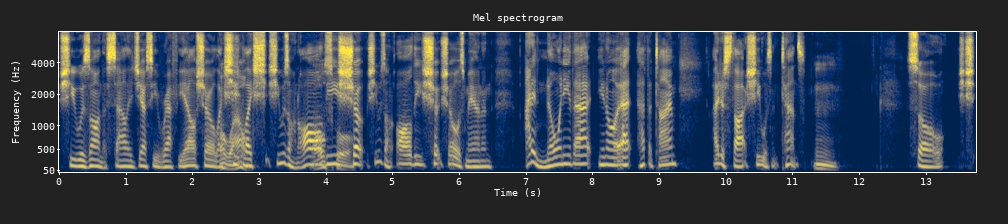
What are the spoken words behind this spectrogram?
She was on the Sally Jessy Raphael show. Like Oh, she, like she, she was on all Old these shows. She was on all these sho- shows, man. And I didn't know any of that, you know, at, at the time. I just thought she was intense. Mm. So she,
